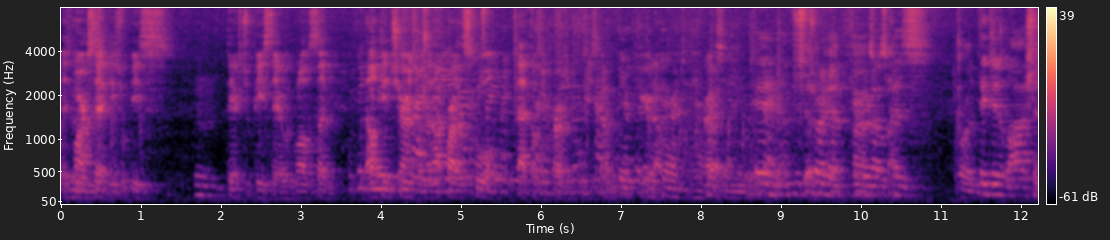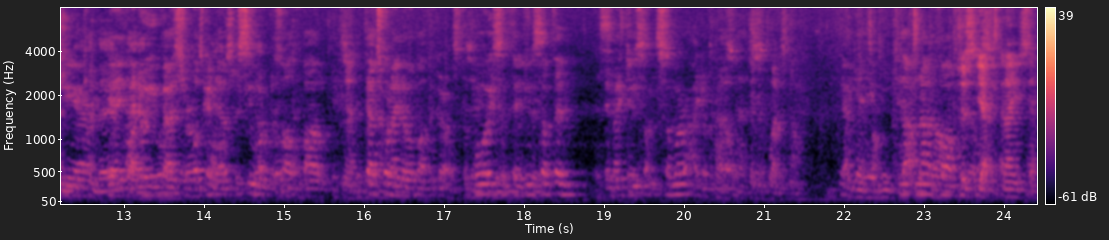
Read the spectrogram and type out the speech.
as Mark said, he's, he's, Mm. the extra piece there, when all of a sudden, I without the insurance, when they're not part of the school, that doesn't deciding hurt. whether He's or gonna not Their, figure it out. parents would have Right. to sign it. And I'm just trying to figure it out, sign. Cause Or they did it last Can- year, can they and I know apply you for guys are looking to insurance see what it was all about. Yeah. That's what I know about the girls. The boys, if they do something, they might do something similar, I don't know. they can let us know. Yeah, Again, you need to Not, not involved. Just, those. yeah, and I understand,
